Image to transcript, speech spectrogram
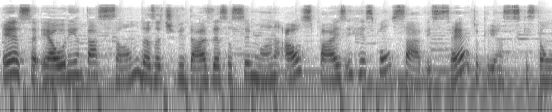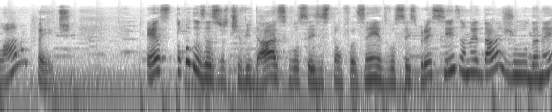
essa é a orientação das atividades dessa semana aos pais e responsáveis, certo? Crianças que estão lá no PET. Es, todas as atividades que vocês estão fazendo, vocês precisam né, da ajuda, né?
